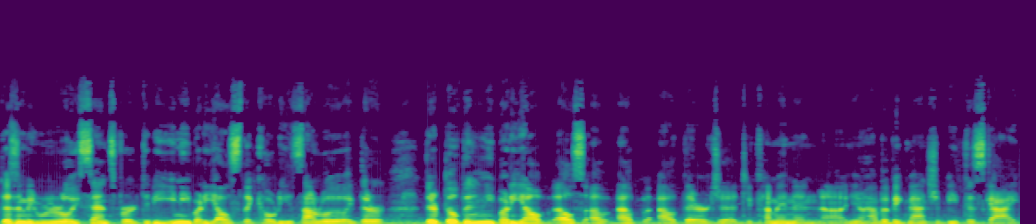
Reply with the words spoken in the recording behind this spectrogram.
doesn't make really sense for it to be anybody else that Cody. It's not really like they're they're building anybody else up, up out there to, to come in and uh, you know have a big match and beat this guy.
